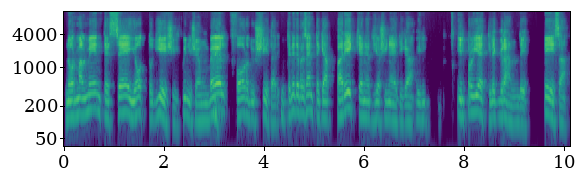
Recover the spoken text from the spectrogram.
normalmente 6, 8, 10, quindi c'è un bel foro di uscita. Tenete presente che ha parecchia energia cinetica, il, il proiettile è grande, pesa,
